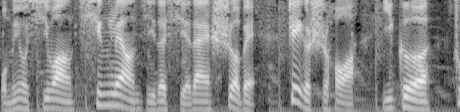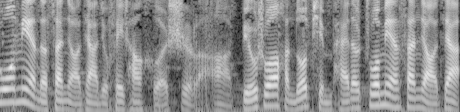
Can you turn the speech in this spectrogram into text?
我们又希望轻量级的携带设备。这个时候啊，一个桌面的三脚架就非常合适了啊。比如说很多品牌的桌面三脚架，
